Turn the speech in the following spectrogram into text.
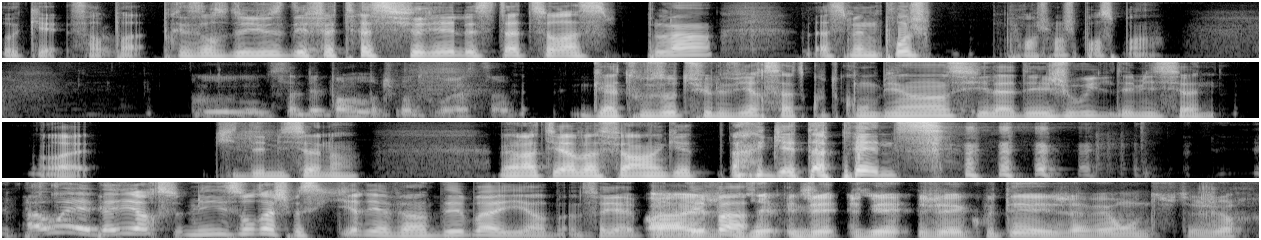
Ok, sympa. Présence de Yous, défaite assurée. Le stade sera plein la semaine prochaine. Franchement, je pense pas. Hmm, Ça dépend le match contre Brest. hein. Gattuso, tu le vires, ça te coûte combien? S'il a des joues, il démissionne. Ouais. Qui démissionne, hein. Bernatia va faire un get, un get à pence. ah ouais, d'ailleurs, mini sondage, parce qu'hier, il y avait un débat. Hier. Enfin, il n'y avait pas de débat. j'ai- j'ai- J'ai j'ai écouté et j'avais honte, je te jure,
